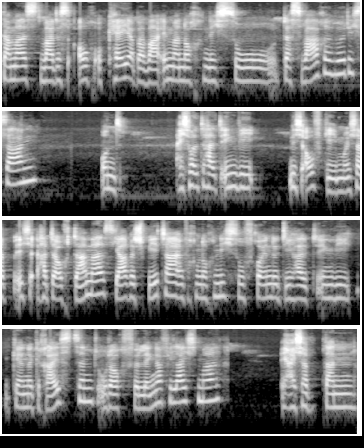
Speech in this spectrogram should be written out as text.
Damals war das auch okay, aber war immer noch nicht so das Wahre, würde ich sagen. Und ich wollte halt irgendwie nicht aufgeben. Ich, hab, ich hatte auch damals, Jahre später, einfach noch nicht so Freunde, die halt irgendwie gerne gereist sind oder auch für länger vielleicht mal. Ja, ich habe dann,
